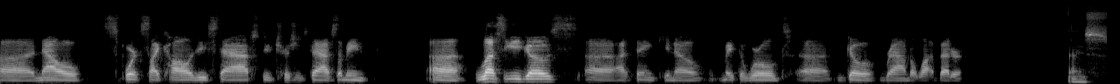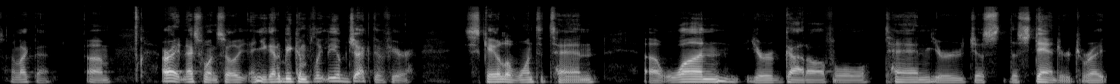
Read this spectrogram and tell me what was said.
uh, now sports psychology staffs, nutrition staffs. I mean, uh, less egos. Uh, I think you know make the world uh, go round a lot better. Nice. I like that. Um, all right, next one. So, and you got to be completely objective here. Scale of one to 10. Uh, one, you're god awful. 10, you're just the standard, right?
